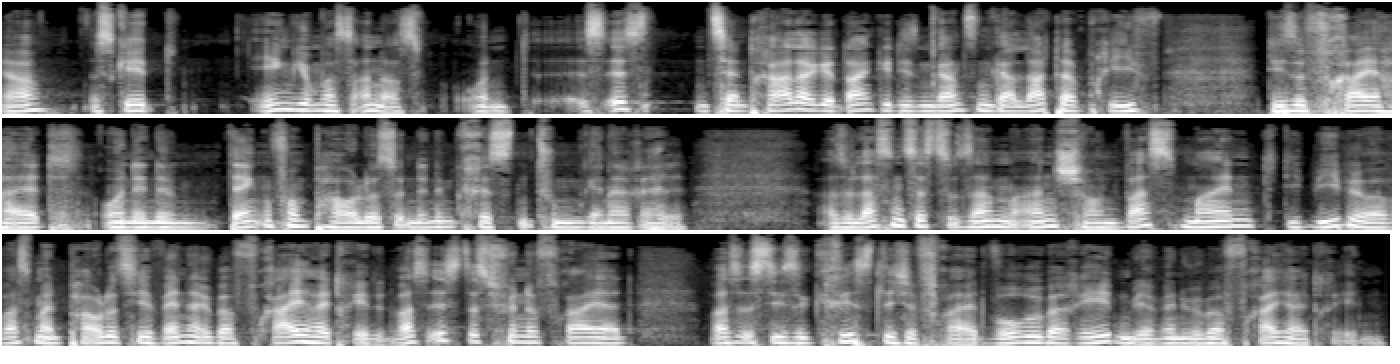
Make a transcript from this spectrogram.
ja, es geht irgendwie um was anderes. Und es ist ein zentraler Gedanke diesem ganzen Galaterbrief, diese Freiheit und in dem Denken von Paulus und in dem Christentum generell. Also lass uns das zusammen anschauen. Was meint die Bibel oder was meint Paulus hier, wenn er über Freiheit redet? Was ist das für eine Freiheit? Was ist diese christliche Freiheit? Worüber reden wir, wenn wir über Freiheit reden?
